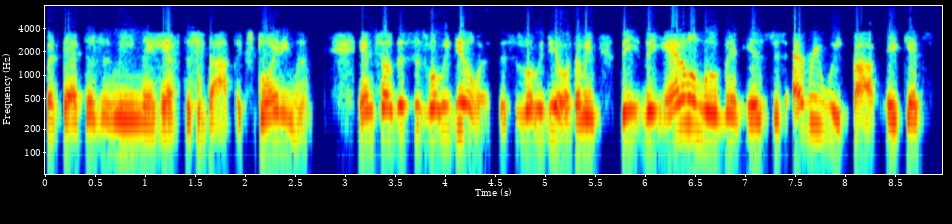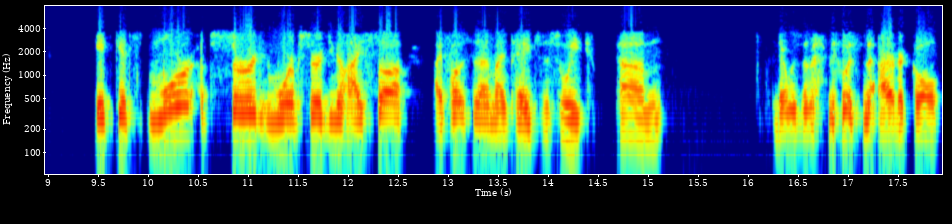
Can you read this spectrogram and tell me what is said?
But that doesn't mean they have to stop exploiting them. And so this is what we deal with. This is what we deal with. I mean, the, the animal movement is just every week, Bob, it gets, it gets more absurd and more absurd. You know, I saw, I posted on my page this week. Um, there was an there was an article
